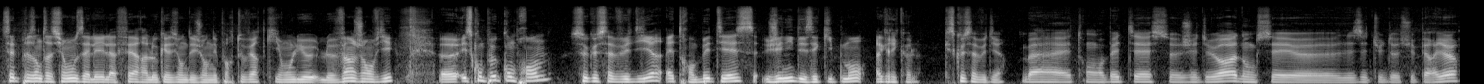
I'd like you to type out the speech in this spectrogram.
Cette présentation vous allez la faire à l'occasion des journées portes ouvertes qui ont lieu le 20 janvier. Euh, Est-ce qu'on peut comprendre ce que ça veut dire être en BTS Génie des équipements agricoles Qu'est-ce que ça veut dire? Bah, être en BTS G2A, donc c'est euh, des études supérieures.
